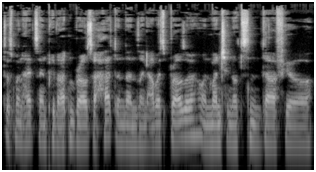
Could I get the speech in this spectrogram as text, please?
dass man halt seinen privaten Browser hat und dann seinen Arbeitsbrowser und manche nutzen dafür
